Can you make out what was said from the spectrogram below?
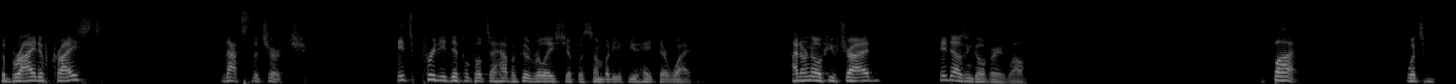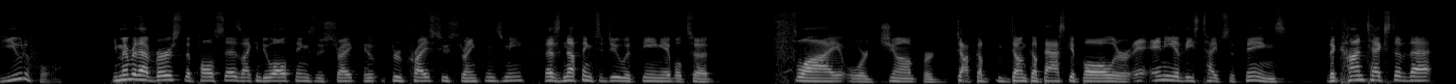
The bride of Christ, that's the church. It's pretty difficult to have a good relationship with somebody if you hate their wife. I don't know if you've tried, it doesn't go very well. But what's beautiful, you remember that verse that Paul says, I can do all things through, through Christ who strengthens me? That has nothing to do with being able to fly or jump or duck a, dunk a basketball or any of these types of things. The context of that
